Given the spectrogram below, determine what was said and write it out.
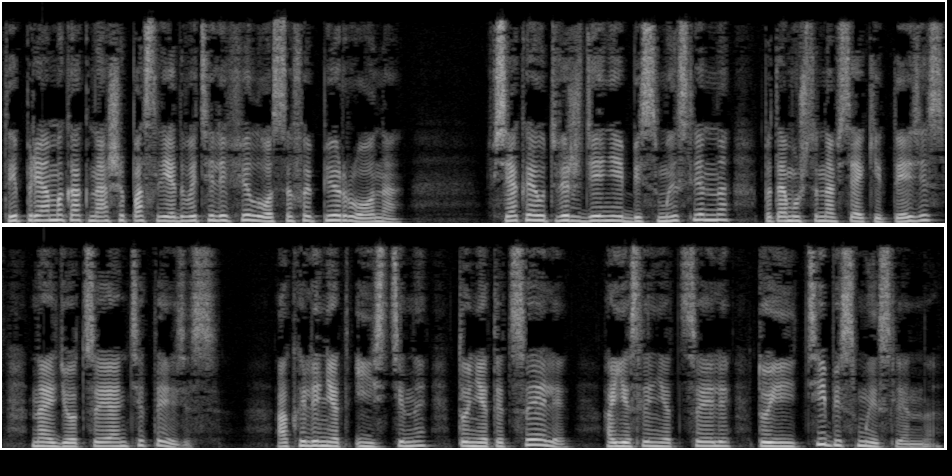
Ты прямо как наши последователи философа Перрона. Всякое утверждение бессмысленно, потому что на всякий тезис найдется и антитезис. А коли нет истины, то нет и цели, а если нет цели, то и идти бессмысленно.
